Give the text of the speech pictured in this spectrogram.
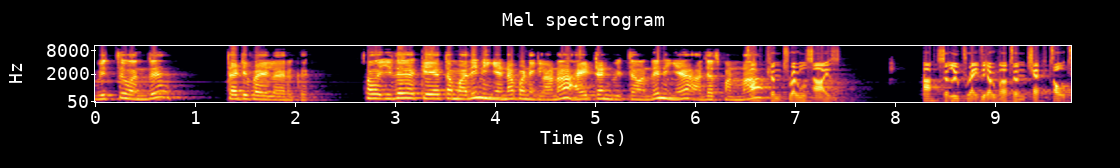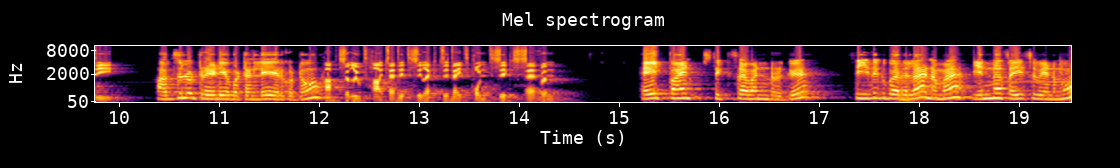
வித்து வந்து தேர்ட்டி ஃபைவ்ல இருக்குது ஸோ இதுக்கு ஏற்ற மாதிரி நீங்கள் என்ன பண்ணிக்கலாம்னா ஹைட் அண்ட் வித்தை வந்து நீங்கள் அட்ஜஸ்ட் பண்ணலாம் control size. Absolute radio button checked Alt E. Absolute radio பட்டன்லேயே இருக்கட்டும் Absolute height edit selected 8.67. Eight point இதுக்கு பதிலாக நம்ம என்ன சைஸ் வேணுமோ.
